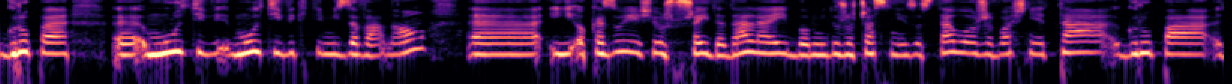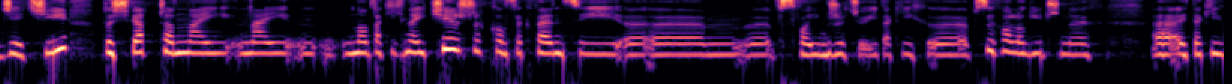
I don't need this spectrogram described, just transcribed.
grupę multi, multiwiktymizowaną i okazuje się, już przejdę dalej, bo mi dużo czasu nie zostało, że właśnie ta grupa dzieci doświadcza naj, naj, no, takich najcięższych konsekwencji e, w swoim życiu i takich e, psychologicznych, e, i takich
